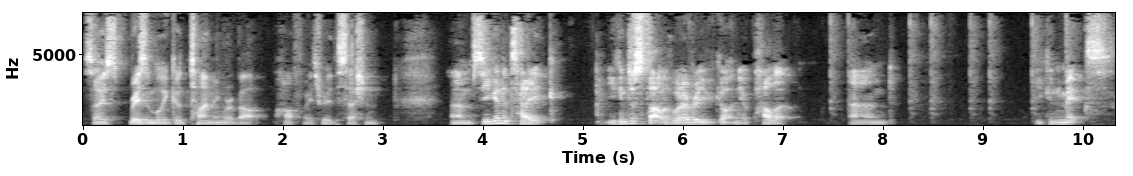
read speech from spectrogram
So it's reasonably good timing. We're about halfway through the session. Um, so you're going to take, you can just start with whatever you've got in your palette and you can mix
